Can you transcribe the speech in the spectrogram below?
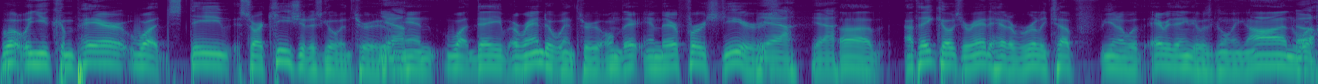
Well, when you compare what Steve Sarkisian is going through Yeah. and what Dave Aranda went through on their in their first years, Yeah, yeah. Uh, I think Coach Aranda had a really tough, you know, with everything that was going on. What,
